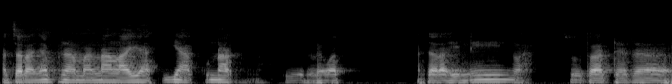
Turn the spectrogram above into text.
acaranya bernama Nalaya Iya Kunar nah, di lewat acara ini lah sutradara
